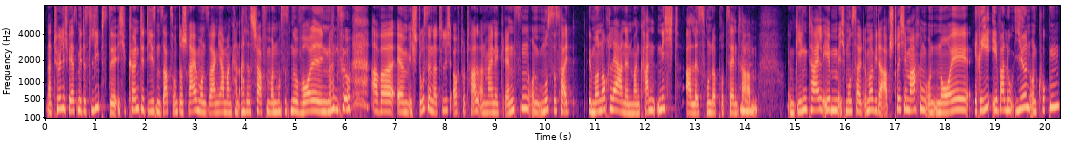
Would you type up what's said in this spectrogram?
Natürlich wäre es mir das Liebste. Ich könnte diesen Satz unterschreiben und sagen, ja, man kann alles schaffen, man muss es nur wollen und so. Aber ähm, ich stoße natürlich auch total an meine Grenzen und muss es halt immer noch lernen. Man kann nicht alles 100 Prozent mhm. haben. Im Gegenteil eben, ich muss halt immer wieder Abstriche machen und neu re-evaluieren und gucken,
